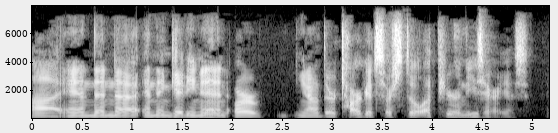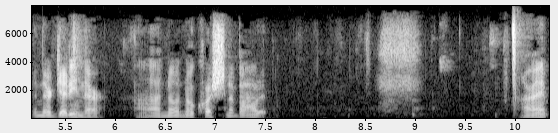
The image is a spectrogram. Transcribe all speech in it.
Uh, and then uh, and then getting in, or you know, their targets are still up here in these areas, and they're getting there. Uh, no, no question about it. All right.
